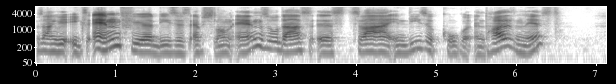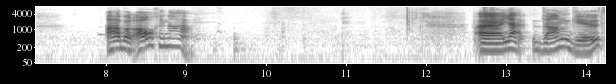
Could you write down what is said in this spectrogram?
sagen wir xn für dieses Epsilon n, sodass es zwar in dieser Kugel enthalten ist, aber auch in A. Äh, ja, dann gilt,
